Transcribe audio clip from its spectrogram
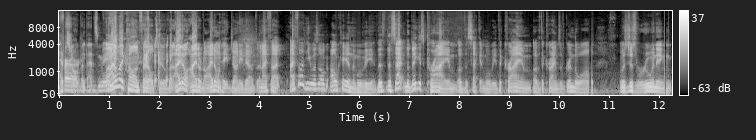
Colin Farrell, but that's me. Well, I like Colin Farrell too, but I don't. I don't know. I don't hate Johnny Depp, and I thought I thought he was okay in the movie. The the sec- the biggest crime of the second movie, the crime of the crimes of Grindelwald, was just ruining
